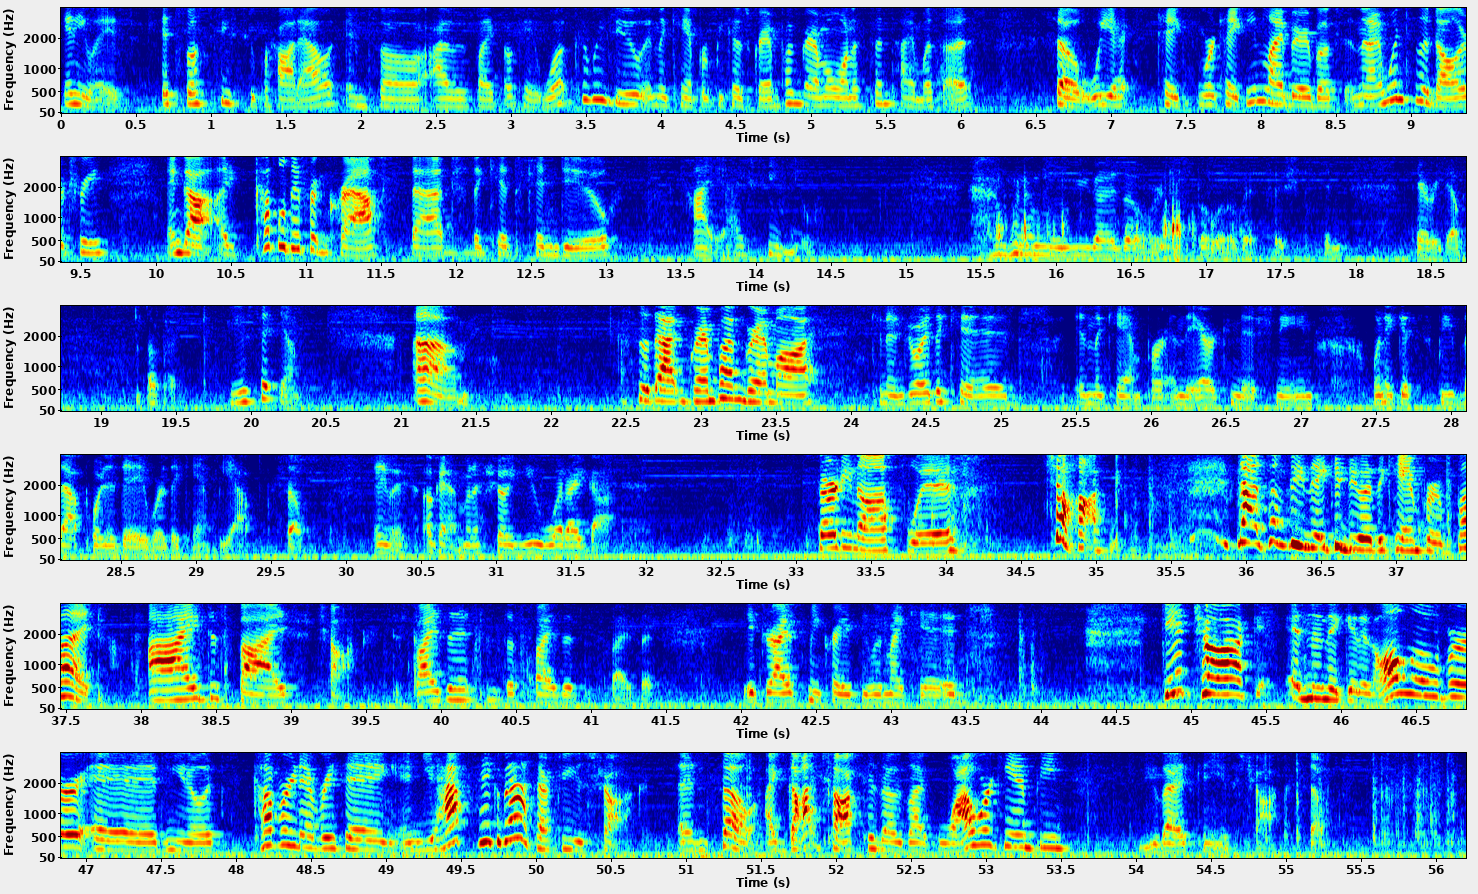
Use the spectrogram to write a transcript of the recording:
Anyways, it's supposed to be super hot out, and so I was like, okay, what could we do in the camper because Grandpa and Grandma want to spend time with us. So we take we're taking library books, and then I went to the Dollar Tree and got a couple different crafts that the kids can do. Hi, I see you. I'm gonna move you guys over just a little bit so she can, there we go. Okay, you sit down. Um, so that grandpa and grandma can enjoy the kids in the camper and the air conditioning when it gets to be that point of day where they can't be out. So anyways, okay, I'm gonna show you what I got. Starting off with chalk. Not something they can do at the camper, but I despise chalk. Despise it, despise it, despise it. It drives me crazy when my kids get chalk and then they get it all over and you know it's covering everything and you have to take a bath after you use chalk. And so I got chalk because I was like while we're camping you guys can use chalk. So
